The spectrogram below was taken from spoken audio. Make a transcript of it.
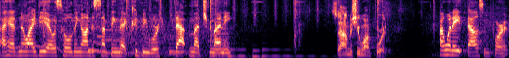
I had no idea I was holding on to something that could be worth that much money. So how much you want for it? I want 8000 for it.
